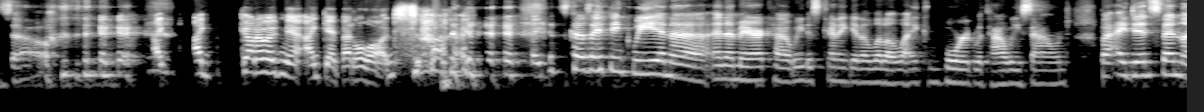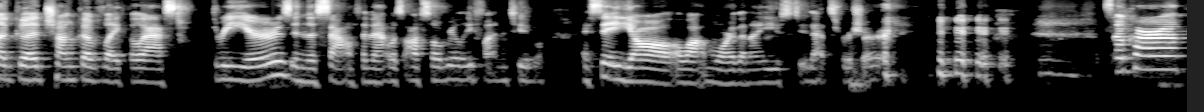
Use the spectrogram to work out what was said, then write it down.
So I, I gotta admit, I get that a lot. So. it's because I think we in uh, in America, we just kind of get a little like bored with how we sound. But I did spend a good chunk of like the last three years in the South, and that was also really fun too. I say y'all a lot more than I used to, that's for sure. so, Cara,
